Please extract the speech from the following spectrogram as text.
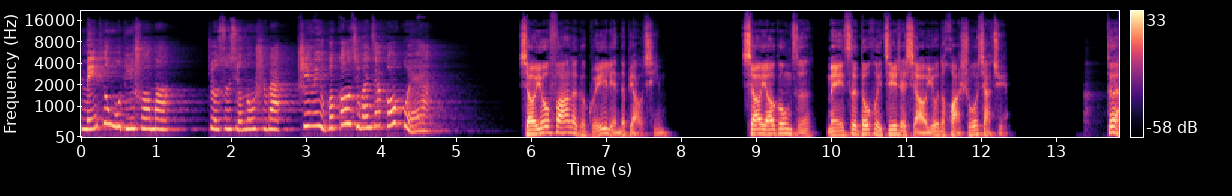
你没听无敌说吗？这次行动失败是因为有个高级玩家搞鬼。小优发了个鬼脸的表情。逍遥公子每次都会接着小优的话说下去。对，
